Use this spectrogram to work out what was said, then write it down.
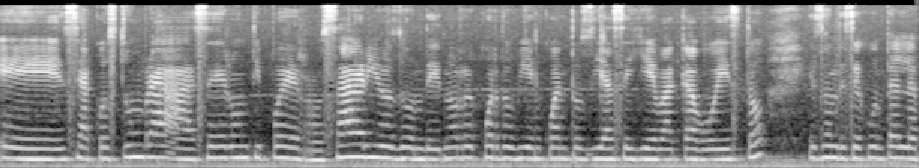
Eh, se acostumbra a hacer un tipo de rosarios donde no recuerdo bien cuántos días se lleva a cabo esto. Es donde se junta la,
